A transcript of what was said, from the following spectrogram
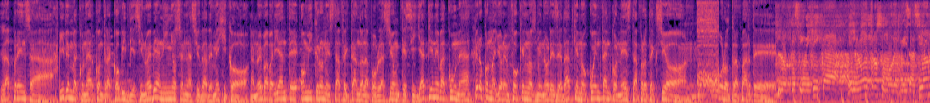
La prensa. Piden vacunar contra COVID-19 a niños en la Ciudad de México. La nueva variante Omicron está afectando a la población que sí ya tiene vacuna, pero con mayor enfoque en los menores de edad que no cuentan con esta protección. Por otra parte, lo que significa el metro, su modernización.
